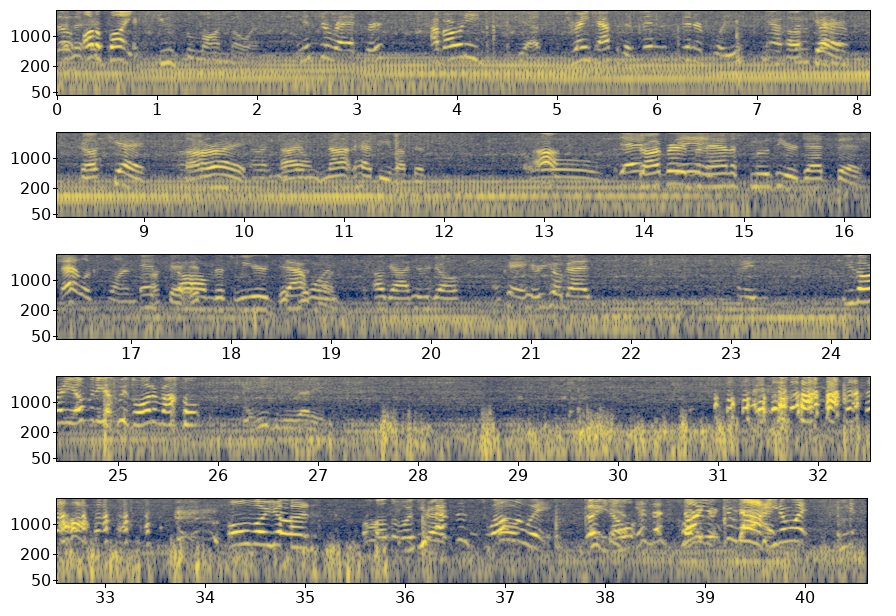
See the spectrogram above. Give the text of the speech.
So And then- on a bike. Excuse the lawnmower. Mr. Radford, I've already Yes. drank half of this. spin the spinner, please. Yeah, spin the Okay. spinner. Okay. All right. All right, here we I'm not happy about this. Ah. Oh, Dead strawberry fish. banana smoothie or dead fish? That looks fun. It's okay, um it's this weird. It's that this one. Oh god, here we go. Okay, here we go, guys. And he's He's already opening up his water bottle. I need to be ready. Oh my god. Oh, the voice you crack. have to swallow it. No, you don't. Yes, that's No, part of you it. do not. You know what?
